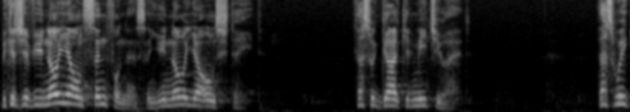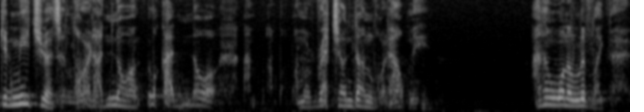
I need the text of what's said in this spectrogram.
because if you know your own sinfulness and you know your own state, that's what God can meet you at. That's where He can meet you at. Say, Lord, I know, I'm, look, I know I'm, I'm, I'm a wretch undone. Lord, help me. I don't want to live like that.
